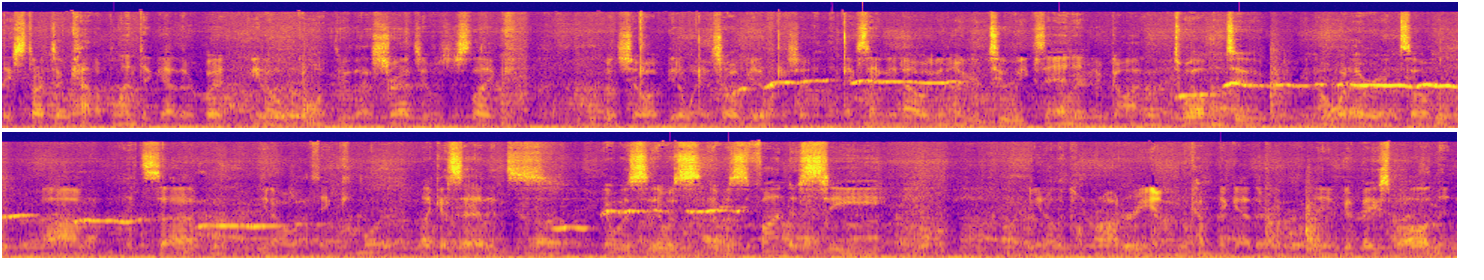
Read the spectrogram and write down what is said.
they start to kind of blend together. But you know, going through that stretch, it was just like would show up, get a win, show up, get a win, show. And the next thing you know, you know, you're two weeks in and you've gone 12 and two, you know, whatever. And so um, it's uh, you know, I think, like I said, it's it was it was it was fun to see, uh, you know, the camaraderie and coming together and playing good baseball, and then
